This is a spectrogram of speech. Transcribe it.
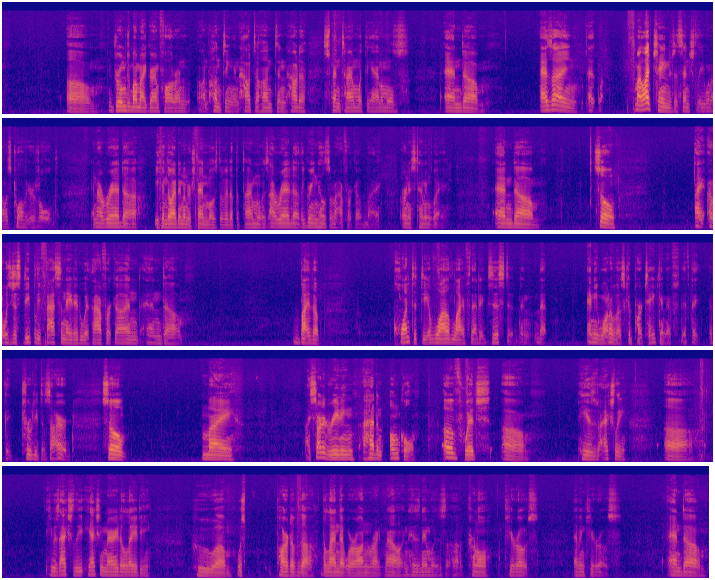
um, groomed by my grandfather on, on hunting and how to hunt and how to spend time with the animals. And um, as I, as, my life changed essentially when I was 12 years old. And I read, uh, even though I didn't understand most of it at the time, was I read uh, The Green Hills of Africa by Ernest Hemingway. And um, so I, I was just deeply fascinated with Africa and, and um by the quantity of wildlife that existed and that any one of us could partake in if, if they if they truly desired. So my I started reading. I had an uncle, of which uh, he is actually uh, he was actually he actually married a lady who um, was part of the the land that we're on right now, and his name was uh, Colonel Quiros, Evan Quiros, and um,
